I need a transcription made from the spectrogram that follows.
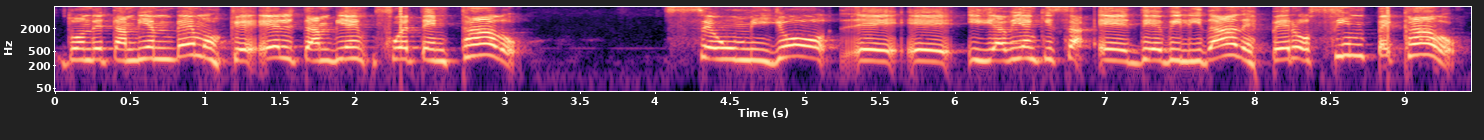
donde también vemos que Él también fue tentado se humilló eh, eh, y habían quizá eh, debilidades, pero sin pecado.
